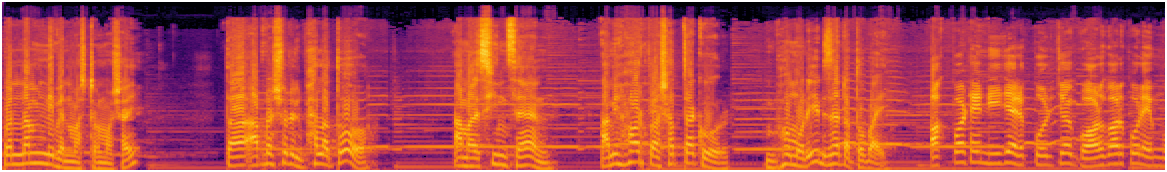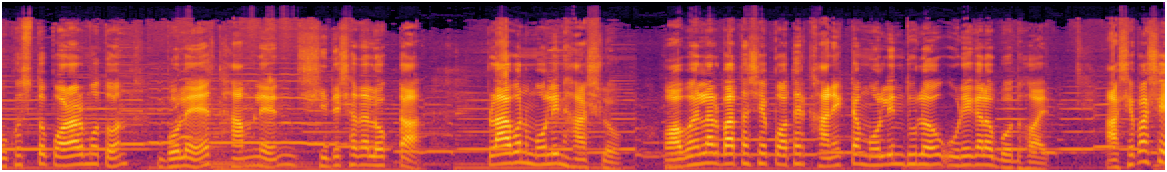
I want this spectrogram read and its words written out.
প্রণাম নেবেন মাস্টার মশাই। তা আপনার শরীর ভালো তো? আমার চিনছেন? আমি হরপ্রসাদ ঠাকুর ভ্রমরির জ্যাঠা তো ভাই অকপটে নিজের পরিচয় গড় গড় করে মুখস্থ পড়ার মতন বলে থামলেন সিদে সাদা লোকটা। প্লাবন মলিন হাসল। অবহেলার বাতাসে পথের খানিকটা মলিন ধুলো উড়ে গেল বোধ হয়। আশেপাশে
